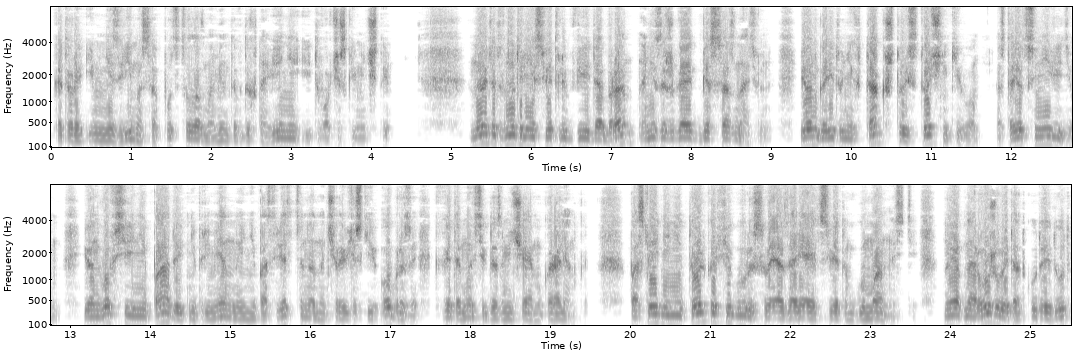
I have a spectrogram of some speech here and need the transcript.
которое им незримо сопутствовало в моменты вдохновения и творческой мечты. Но этот внутренний свет любви и добра они зажигают бессознательно, и он горит у них так, что источник его остается невидим, и он вовсе не падает непременно и непосредственно на человеческие образы, как это мы всегда замечаем у Короленко. Последний не только фигуры свои озаряет светом гуманности, но и обнаруживает, откуда идут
